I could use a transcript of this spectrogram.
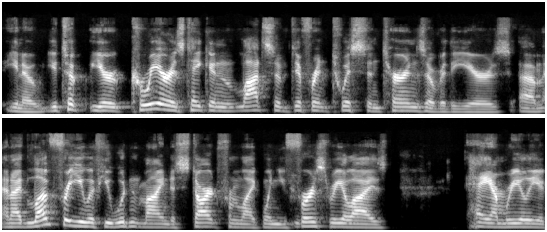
you know you took your career has taken lots of different twists and turns over the years um, and i'd love for you if you wouldn't mind to start from like when you first realized hey i'm really a,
